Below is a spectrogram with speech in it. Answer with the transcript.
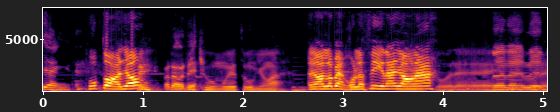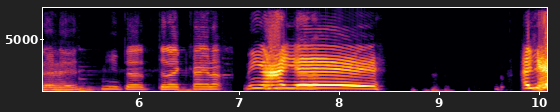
แย่งทุบต่อยองกระโดดดิพี่ชูมือสูงยังวะไอ้ยองเราแบ่งคนละซี่นะยองนะดูเลยได้เลยเลยได้เลยนี่จะจะได้ใกล้แล้วนี่ไงเย่ ไอ้เย่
